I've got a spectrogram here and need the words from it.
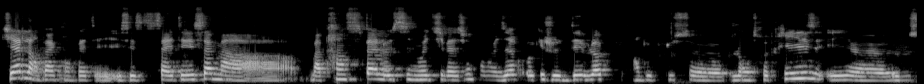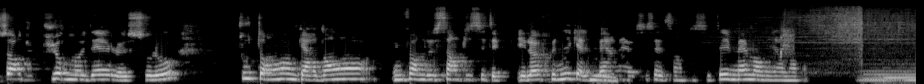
qui a de l'impact en fait. Et, ça a été ça ma principale aussi motivation pour me dire, ok, je développe un peu plus euh, l'entreprise et euh, je sors du pur modèle solo tout en gardant une forme de simplicité. Et l'offre unique, elle permet aussi cette simplicité, même en ayant un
